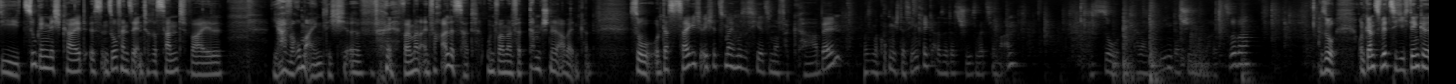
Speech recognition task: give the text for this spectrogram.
Die Zugänglichkeit ist insofern sehr interessant, weil, ja, warum eigentlich? Äh, weil man einfach alles hat und weil man verdammt schnell arbeiten kann. So, und das zeige ich euch jetzt mal. Ich muss es hier jetzt mal verkabeln. Muss mal gucken, wie ich das hinkriege. Also, das schließen wir jetzt hier mal an. So, dann kann er hier liegen. Das schieben wir mal rechts rüber. So, und ganz witzig, ich denke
